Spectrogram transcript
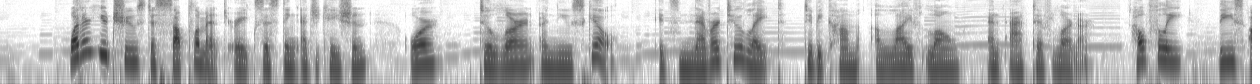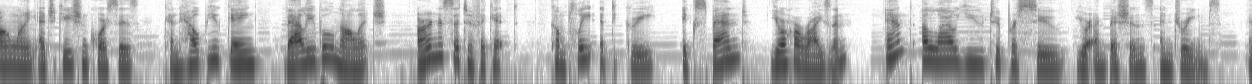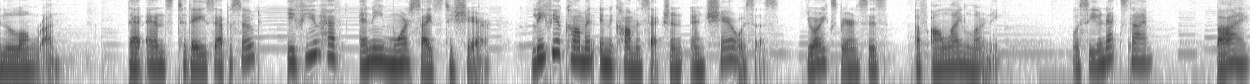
Whether you choose to supplement your existing education or to learn a new skill, it's never too late to become a lifelong and active learner. Hopefully, these online education courses can help you gain valuable knowledge, earn a certificate, complete a degree, expand your horizon, and allow you to pursue your ambitions and dreams in the long run. That ends today's episode. If you have any more sites to share, leave your comment in the comment section and share with us your experiences of online learning. We'll see you next time. Bye.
